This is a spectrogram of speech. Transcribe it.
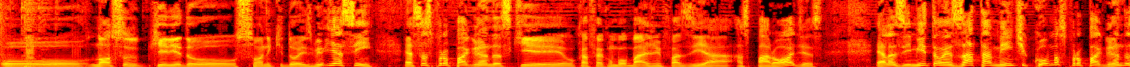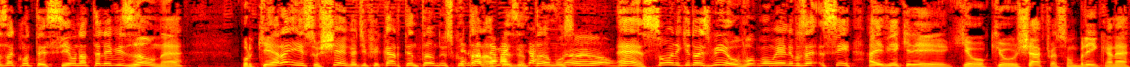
o nosso querido Sonic 2000. E assim, essas propagandas que o Café com Bobagem fazia, as paródias, elas imitam exatamente como as propagandas aconteciam na televisão, né? Porque era isso, chega de ficar tentando escutar, apresentamos. É, Sonic 2000, vou com ele, você. Sim. Aí vinha aquele que o, que o Jefferson brinca, né?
